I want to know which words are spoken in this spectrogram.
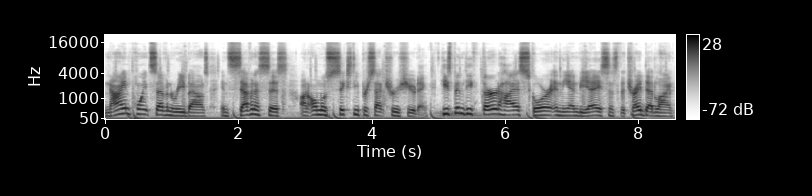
9.7 rebounds, and 7 assists on almost 60% true shooting. He's been the third highest scorer in the NBA since the trade deadline,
